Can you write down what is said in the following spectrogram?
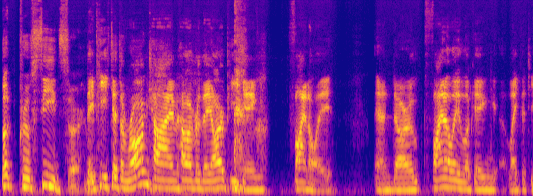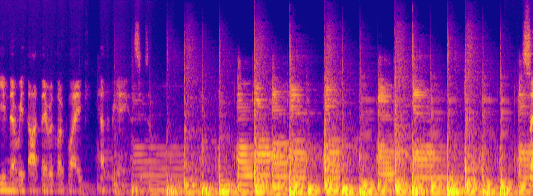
But proceed, sir. They peaked at the wrong time. However, they are peaking finally, and are finally looking like the team that we thought they would look like at the beginning of the season. So,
